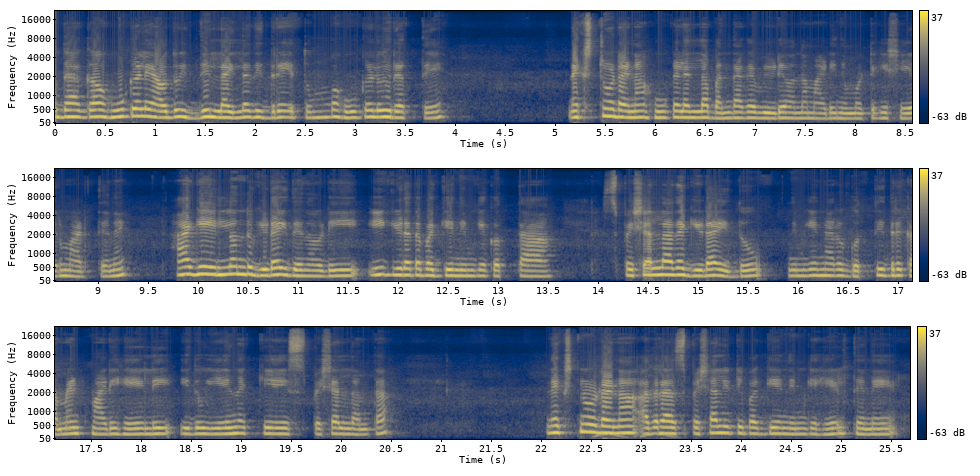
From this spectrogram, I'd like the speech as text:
ಹೋದಾಗ ಹೂಗಳು ಯಾವುದು ಇದ್ದಿಲ್ಲ ಇಲ್ಲದಿದ್ದರೆ ತುಂಬ ಹೂಗಳು ಇರುತ್ತೆ. ನೆಕ್ಸ್ಟ್ ನೋಡೋಣ, ಹೂಗಳೆಲ್ಲ ಬಂದಾಗ ವಿಡಿಯೋವನ್ನು ಮಾಡಿ ನಿಮ್ಮೊಟ್ಟಿಗೆ ಶೇರ್ ಮಾಡ್ತೇನೆ. ಹಾಗೆ ಇಲ್ಲೊಂದು ಗಿಡ ಇದೆ ನೋಡಿ, ಈ ಗಿಡದ ಬಗ್ಗೆ ನಿಮಗೆ ಗೊತ್ತಾ? ಸ್ಪೆಷಲ್ ಆದ ಗಿಡ ಇದು. ನಿಮಗೇನಾದ್ರು ಗೊತ್ತಿದ್ದರೆ ಕಮೆಂಟ್ ಮಾಡಿ ಹೇಳಿ, ಇದು ಏನಕ್ಕೆ ಸ್ಪೆಷಲ್ ಅಂತ. ನೆಕ್ಸ್ಟ್ ನೋಡೋಣ, ಅದರ ಸ್ಪೆಷಾಲಿಟಿ ಬಗ್ಗೆ ನಿಮಗೆ ಹೇಳ್ತೇನೆ.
